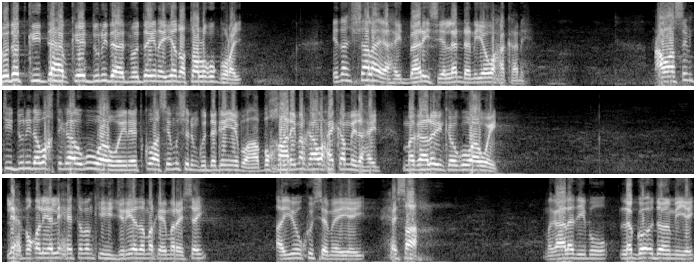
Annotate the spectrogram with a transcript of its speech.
godadkii dahabkee dunida aad mooddo ina iyada to lagu guray. Idan shalay ahayd baris iyo london iyo waxa kani. Cawaasimtii dunida wakhtigaa ugu waaweyneed kuwaasi muslimku degan yahay buu ahaa. Bukhaari markaa waxay ka mid ahayd magaalooyinka ugu waaweyn. Lix boqol iyo lix iyo tobankii hijiriyada markay maraysay ayuu ku sameeyey xisaar. Magaaladii buu la go'doomiyey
